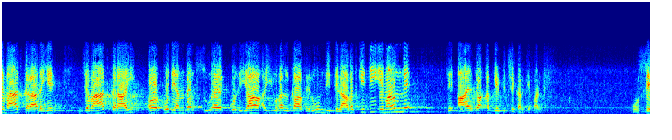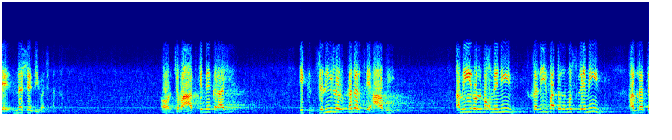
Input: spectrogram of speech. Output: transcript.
جماعت کرا لئیے۔ جماعت کرائی اور او دے اندر سورہ کل یا ایوہ الکافرون دی تلاوت کی تھی امام نے تے آیت اگے پیچھے کر کے پڑھ گئی اسے نشے دی وجہ اور جماعت کنے کرائی ہے؟ ایک جلیل القدر صحابی، امیر المؤمنین خلیفت المسلمین، حضرت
